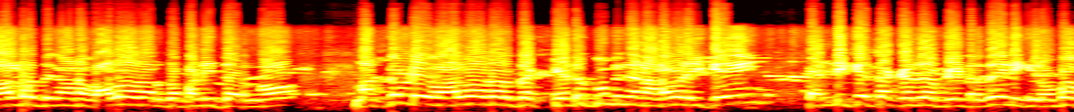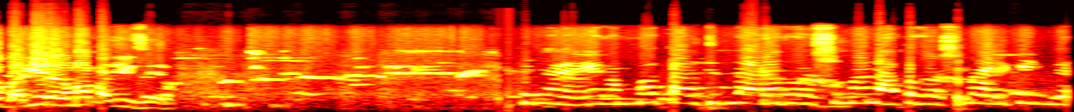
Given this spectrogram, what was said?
வாழ்றதுக்கான வாழ்வாதாரத்தை பண்ணி தரணும். மக்களுடைய வாழ்வாதாரத்தை கெடுக்கும் இந்த நடவடிக்கை கண்டிக்கத்தக்கது அப்படின்றத இன்னைக்கு ரொம்ப பகிரங்கமா பதிவு செய்யறோம். இருக்குங்க. எங்க அம்மா காலத்துல அறுபது வருஷமா நாற்பது வருஷமா இருக்கீங்க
